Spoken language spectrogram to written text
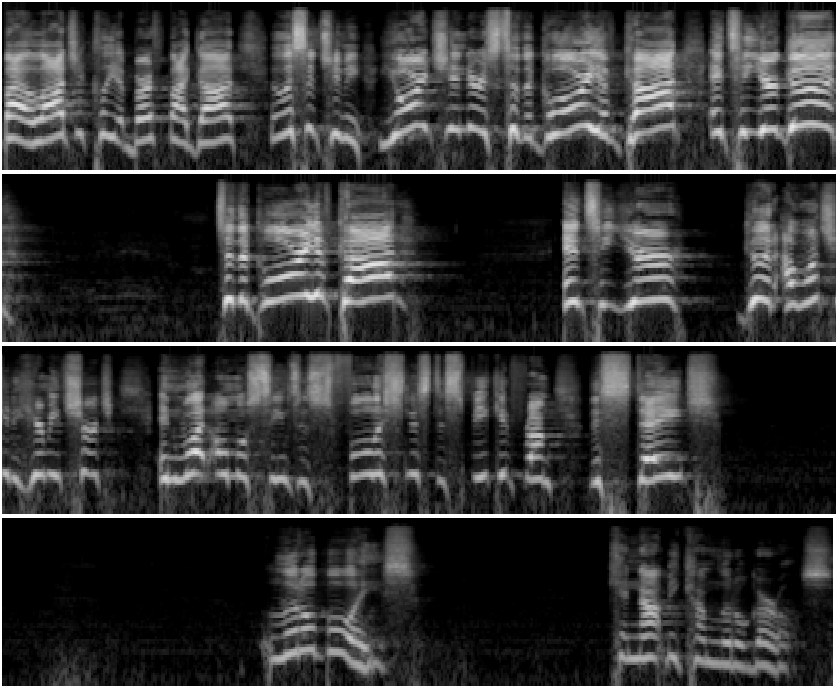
biologically at birth by God. And listen to me, your gender is to the glory of God and to your good. To the glory of God and to your good. I want you to hear me, church, in what almost seems as foolishness to speak it from this stage. Little boys cannot become little girls.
